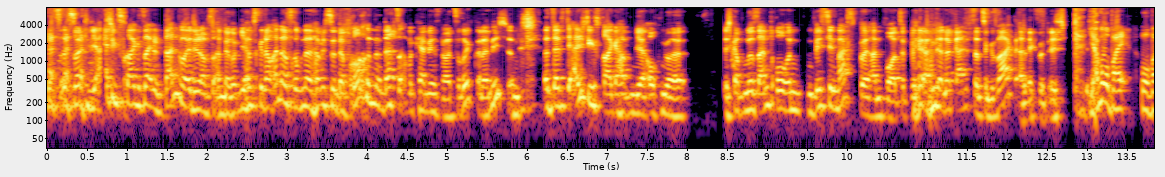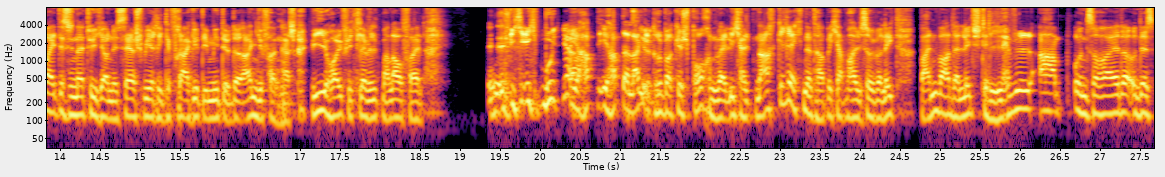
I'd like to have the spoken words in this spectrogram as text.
es, es, sollte die Einstiegsfrage sein und dann wollte ich aufs andere. Und ihr habt es genau andersrum, dann habe ich es unterbrochen und dachte, aber kann ich jetzt mal zurück oder nicht? Und, und selbst die Einstiegsfrage haben wir auch nur ich glaube, nur Sandro und ein bisschen Max beantwortet. Wir haben ja noch gar nichts dazu gesagt, Alex und ich. Ja, wobei, wobei, das ist natürlich auch eine sehr schwierige Frage, die mit du da angefangen hast. Wie häufig levelt man auf? Weil ich, ich, ja, ihr habt, ihr habt da lange drüber gesprochen, weil ich halt nachgerechnet habe. Ich habe mal so überlegt, wann war der letzte Level up und so weiter. Und das,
